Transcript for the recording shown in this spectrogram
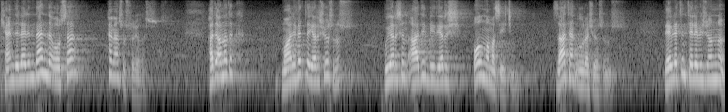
kendilerinden de olsa hemen susturuyorlar. Hadi anladık. Muhalefetle yarışıyorsunuz. Bu yarışın adil bir yarış olmaması için zaten uğraşıyorsunuz. Devletin televizyonunu,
